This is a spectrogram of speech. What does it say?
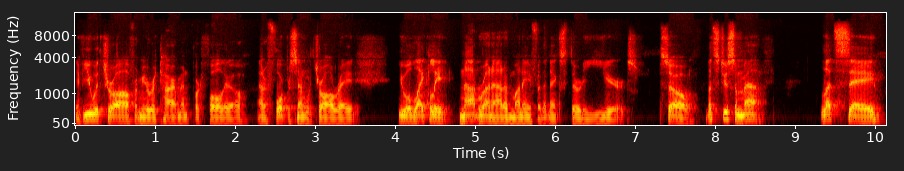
if you withdraw from your retirement portfolio at a 4% withdrawal rate, you will likely not run out of money for the next 30 years. So let's do some math. Let's say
